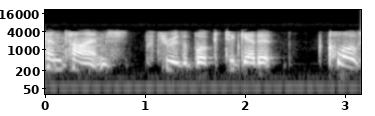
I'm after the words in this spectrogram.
10 times through the book to get it close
